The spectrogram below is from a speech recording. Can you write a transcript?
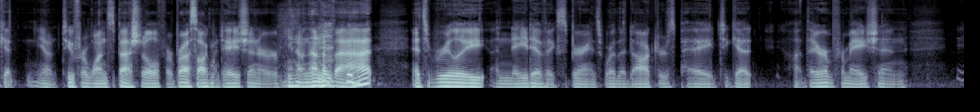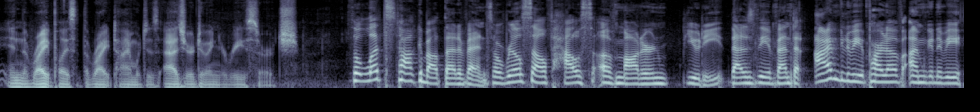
get you know two for one special for breast augmentation or you know none of that. it's really a native experience where the doctors pay to get uh, their information in the right place at the right time, which is as you're doing your research. So let's talk about that event. So Real Self House of Modern Beauty. That is the event that I'm going to be a part of. I'm going to be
